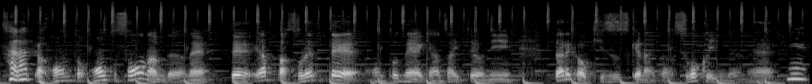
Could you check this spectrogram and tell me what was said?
さらっと。いや、本当本当そうなんだよね。で、やっぱそれって、本当ね、キャンさん言ったように、誰かを傷つけないからすごくいいんだよね。ね。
